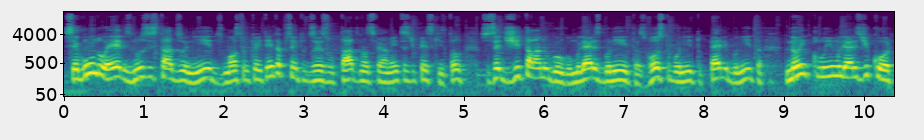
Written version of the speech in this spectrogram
Segundo eles, nos Estados Unidos, mostram que 80% dos resultados nas ferramentas de pesquisa. Então, se você digita lá no Google mulheres bonitas, rosto bonito, pele bonita, não incluem mulheres de cor.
